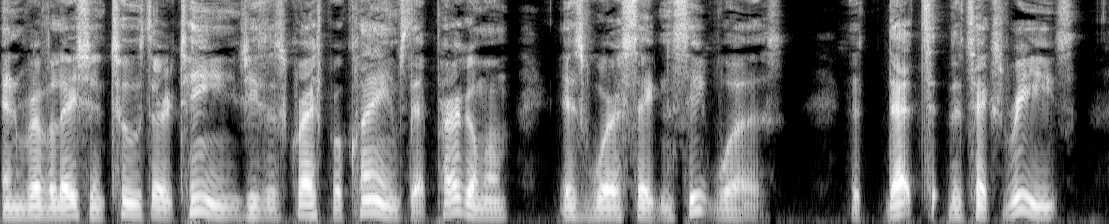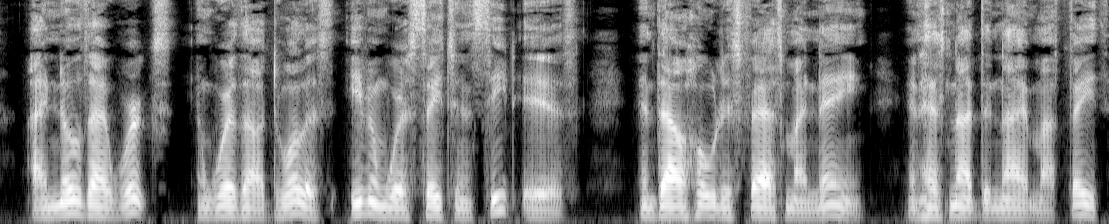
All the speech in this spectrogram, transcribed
In Revelation 2.13, Jesus Christ proclaims that Pergamum is where Satan's seat was. That, the text reads, I know thy works and where thou dwellest, even where Satan's seat is, and thou holdest fast my name, and hast not denied my faith,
